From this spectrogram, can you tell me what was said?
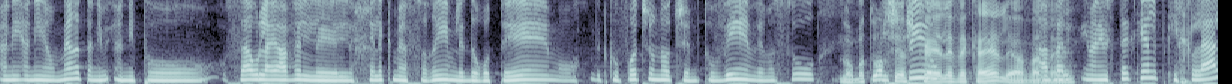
אני, אני אומרת, אני, אני פה עושה אולי עוול לחלק מהשרים, לדורותיהם, או בתקופות שונות שהם טובים והם עשו, לא בטוח השפיעו, שיש כאלה וכאלה, אבל... אבל אם אני מסתכלת ככלל...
